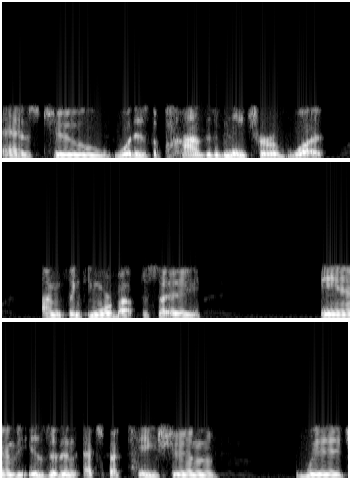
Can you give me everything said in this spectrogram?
as to what is the positive nature of what I'm thinking we're about to say, and is it an expectation which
